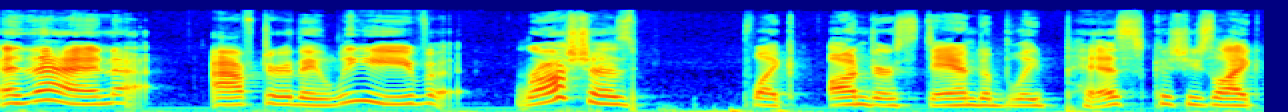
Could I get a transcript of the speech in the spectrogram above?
And then after they leave, Rasha's like understandably pissed because she's like,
